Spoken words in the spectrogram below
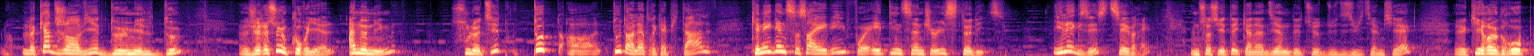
Alors, le 4 janvier 2002, euh, j'ai reçu un courriel anonyme sous le titre, tout en, tout en lettres capitales, Canadian Society for 18th Century Studies. Il existe, c'est vrai, une société canadienne d'études du 18e siècle euh, qui regroupe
